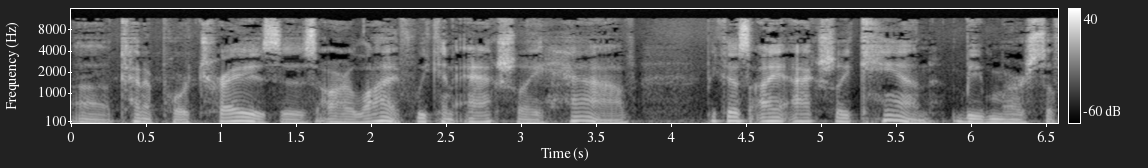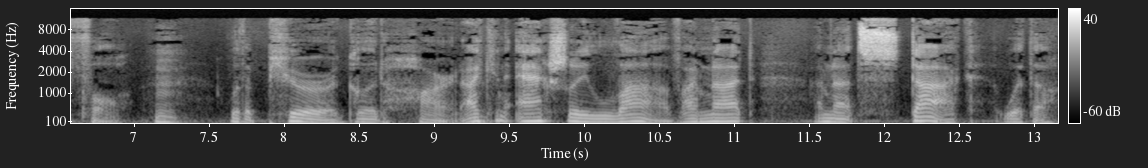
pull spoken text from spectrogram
uh, kind of portrays as our life, we can actually have, because I actually can be merciful mm. with a pure, good heart. I can actually love. I'm not I'm not stuck with a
